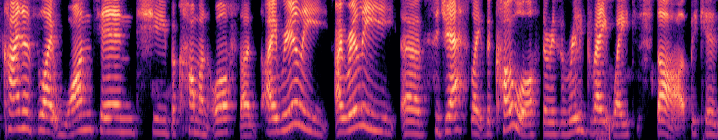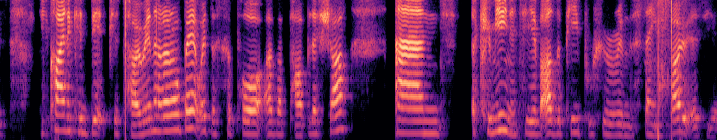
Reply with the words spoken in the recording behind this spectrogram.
kind of like wanting to become an author i really i really uh, suggest like the co-author is a really great way to start because you kind of can dip your toe in a little bit with the support of a publisher and a community of other people who are in the same boat as you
